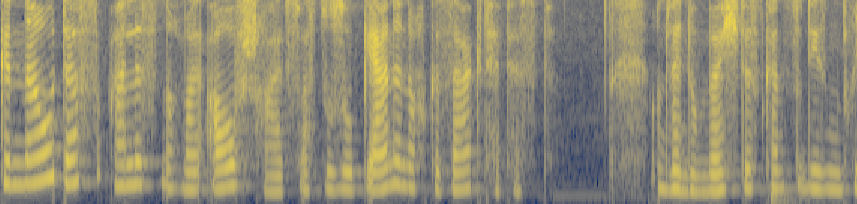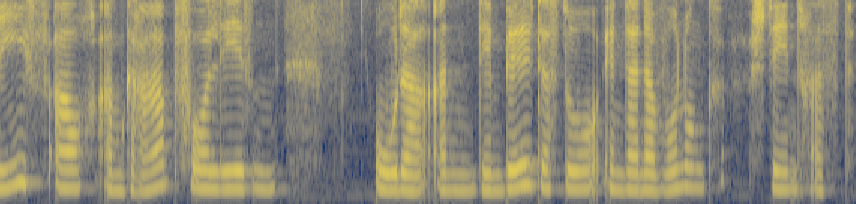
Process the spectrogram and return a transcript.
genau das alles nochmal aufschreibst, was du so gerne noch gesagt hättest. Und wenn du möchtest, kannst du diesen Brief auch am Grab vorlesen oder an dem Bild, das du in deiner Wohnung stehen hast.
